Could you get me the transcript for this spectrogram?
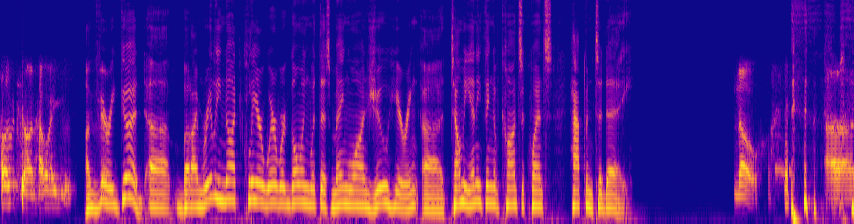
Hello, John. How are you? I'm very good, uh, but I'm really not clear where we're going with this Meng Wanzhou hearing. Uh, tell me anything of consequence happened today. No. uh,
